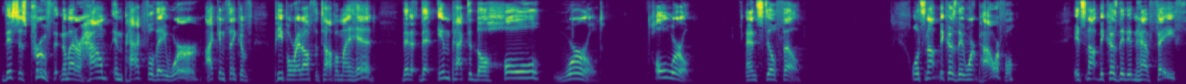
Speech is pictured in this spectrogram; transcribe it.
this is proof that no matter how impactful they were, I can think of people right off the top of my head that, that impacted the whole world, whole world, and still fell. Well, it's not because they weren't powerful. It's not because they didn't have faith.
